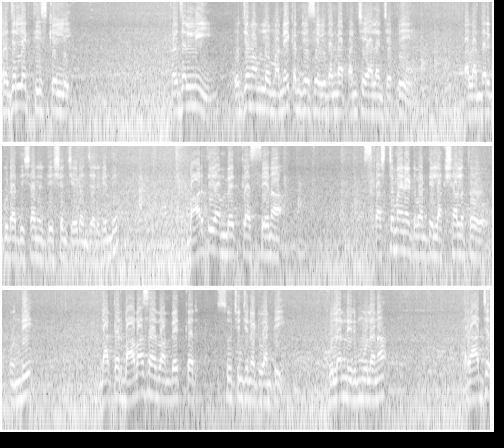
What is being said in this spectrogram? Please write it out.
ప్రజల్లోకి తీసుకెళ్ళి ప్రజల్ని ఉద్యమంలో మమేకం చేసే విధంగా పనిచేయాలని చెప్పి వాళ్ళందరికీ కూడా దిశానిర్దేశం చేయడం జరిగింది. భారతీయ అంబేద్కర్ సేన స్పష్టమైనటువంటి లక్ష్యాలతో ఉంది. డాక్టర్ బాబాసాహెబ్ అంబేద్కర్ సూచించినటువంటి కుల నిర్మూలన రాజ్య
